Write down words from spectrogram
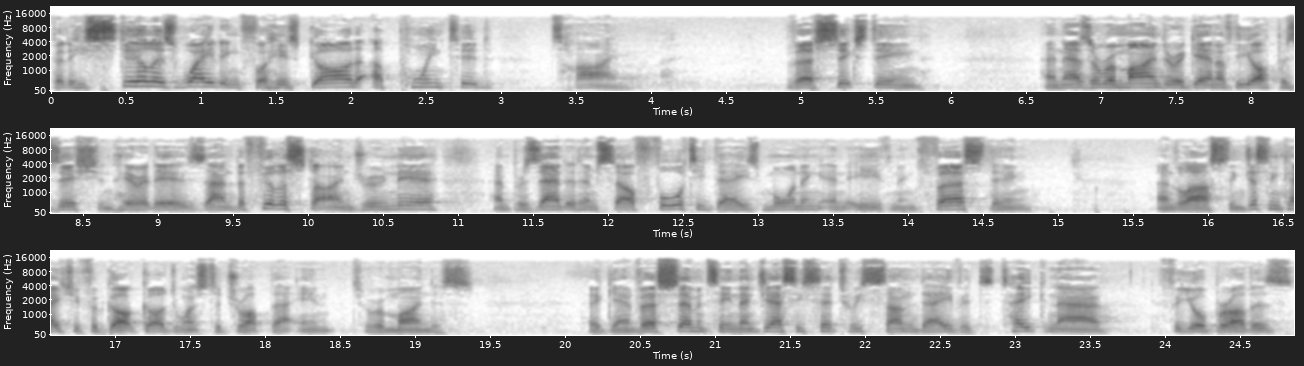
but he still is waiting for his God appointed time. Verse 16. And as a reminder again of the opposition, here it is. And the Philistine drew near and presented himself 40 days, morning and evening, first thing and last thing. Just in case you forgot, God wants to drop that in to remind us again. Verse 17 Then Jesse said to his son David, Take now for your brothers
